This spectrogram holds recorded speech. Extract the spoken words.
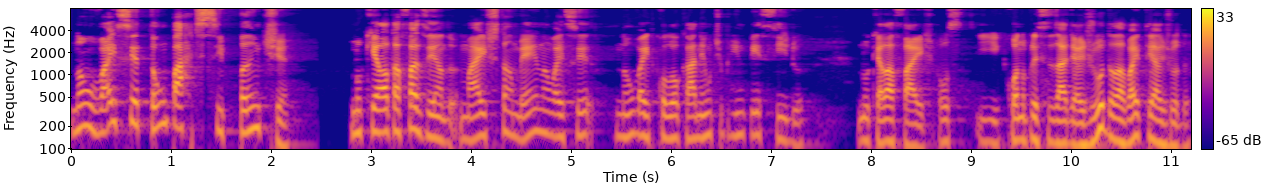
não vai ser tão participante no que ela tá fazendo, mas também não vai ser, não vai colocar nenhum tipo de empecilho no que ela faz. Ou, e quando precisar de ajuda, ela vai ter ajuda.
